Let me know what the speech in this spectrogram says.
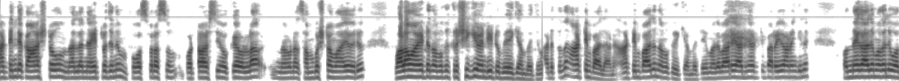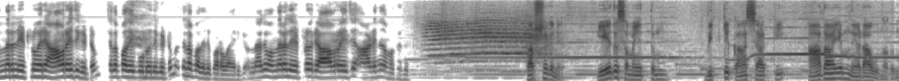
ആട്ടിന്റെ കാഷ്ടവും നല്ല നൈട്രജനും ഫോസ്ഫറസും പൊട്ടാസ്യം ഒക്കെ ഉള്ള നമ്മുടെ സമ്പുഷ്ടമായ ഒരു വളമായിട്ട് നമുക്ക് കൃഷിക്ക് വേണ്ടിയിട്ട് ഉപയോഗിക്കാൻ പറ്റും. അടുത്തത് ആട്ടിൻപാലാണ് ആട്ടിൻപാൽ നമുക്ക് വിൽക്കാൻ പറ്റും. മലബാറി ആടിനെപ്പറ്റി പറയുകയാണെങ്കിൽ ഒന്നേകാൽ മുതൽ ഒന്നര ലിറ്റർ വരെ ആവറേജ് കിട്ടും. ചിലപ്പോൾ അതിൽ കൂടുതൽ കിട്ടും ചിലപ്പോൾ അതിൽ കുറവായിരിക്കും. എന്നാലും ഒന്നര ലിറ്റർ ഒരു ആവറേജ് ആടിന് നമുക്ക് കിട്ടും. കർഷകന് ഏത് സമയത്തും വിറ്റ് കാശാക്കി ആദായം നേടാവുന്നതും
